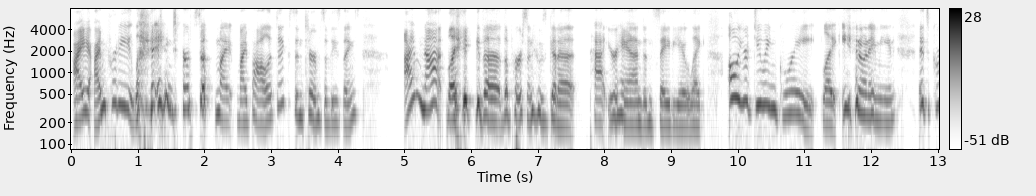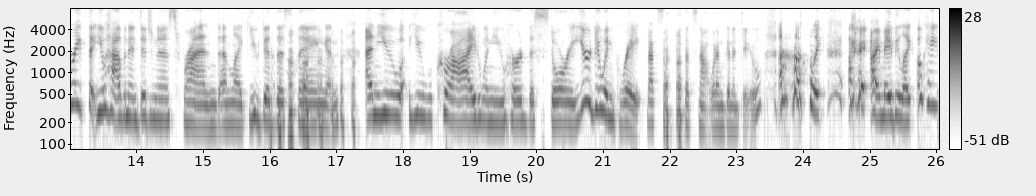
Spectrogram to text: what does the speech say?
i i'm pretty like in terms of my my politics in terms of these things i'm not like the the person who's gonna pat your hand and say to you like oh you're doing great like you know what i mean? It's great that you have an indigenous friend and like you did this thing and and you you cried when you heard this story. You're doing great. That's that's not what i'm gonna do. Like I, I may be like okay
